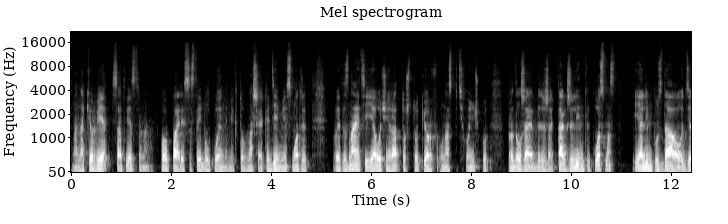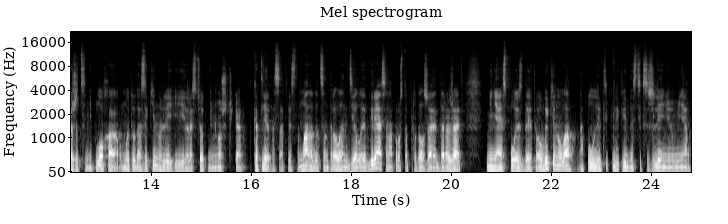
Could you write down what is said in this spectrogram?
на Curve, соответственно, по паре со стейблкоинами. Кто в нашей академии смотрит, вы это знаете. Я очень рад, то, что Curve у нас потихонечку продолжает дорожать. Также Link и Космос – и Olympus DAO держится неплохо. Мы туда закинули и растет немножечко котлета, соответственно. Mana Decentraland делает грязь, она просто продолжает дорожать. Меня из поезда этого выкинула. А пол ликвидности, к сожалению, у меня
